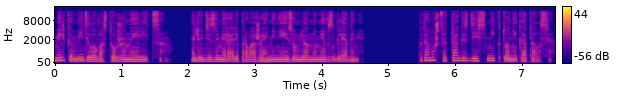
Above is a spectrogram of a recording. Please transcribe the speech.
Мельком видела восторженные лица. Люди замирали, провожая меня изумленными взглядами потому что так здесь никто не катался.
